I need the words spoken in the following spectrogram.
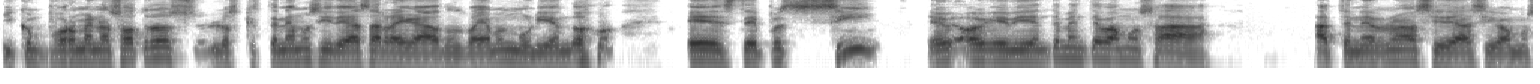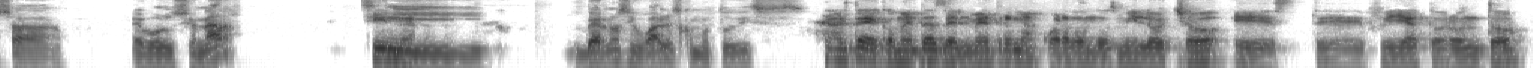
y conforme nosotros, los que tenemos ideas arraigadas, nos vayamos muriendo, este, pues sí, e, evidentemente vamos a, tener nuevas ideas y vamos a evolucionar. Sí, y vernos iguales, como tú dices. Ahorita que comentas del metro, me acuerdo en 2008, este, fui a Toronto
